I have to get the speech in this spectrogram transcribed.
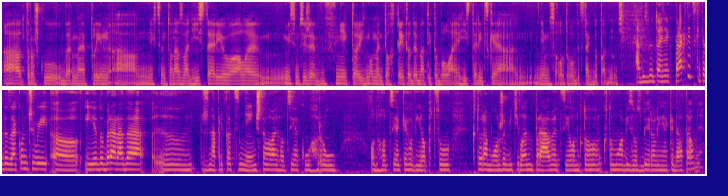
a trošku uberme plyn a nechcem to nazvať hystériou, ale myslím si, že v niektorých momentoch tejto debaty to bolo aj hysterické a nemuselo to vôbec tak dopadnúť. Aby sme to aj nejak prakticky teda zakončili, eh, je dobrá rada, eh, že napríklad si neinštalovať hociakú hru od hociakého výrobcu, ktorá môže byť len práve cieľom k tomu, aby zozbierali nejaké dáta o mne?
